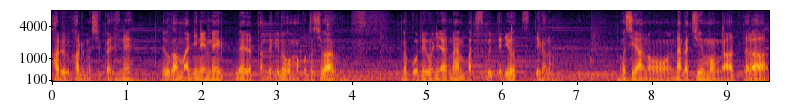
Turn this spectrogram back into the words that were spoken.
春春の出荷ですね。で僕はまあ2年目ぐらいだったんだけど、まあ、今年は、まあ、こうベゴニア何鉢作ってるよっつってから。もしあのなんか注文があったら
